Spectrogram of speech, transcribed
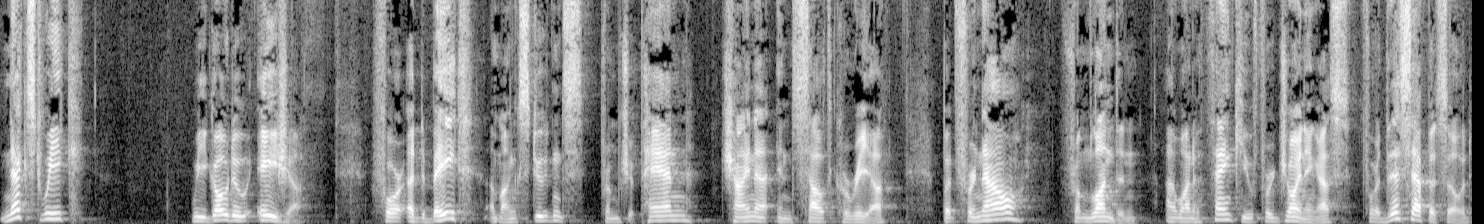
Next week, we go to Asia for a debate among students from Japan, China, and South Korea. But for now, from London, I want to thank you for joining us for this episode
